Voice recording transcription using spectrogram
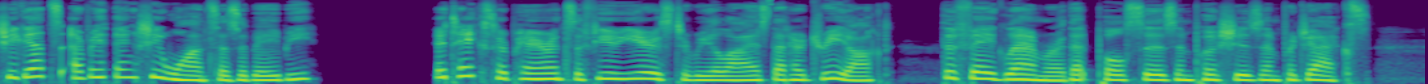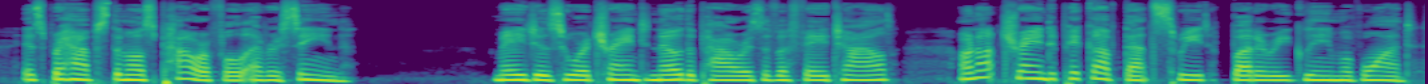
She gets everything she wants as a baby. It takes her parents a few years to realize that her Driocht, the fey glamour that pulses and pushes and projects, is perhaps the most powerful ever seen. Mages who are trained to know the powers of a fey child are not trained to pick up that sweet, buttery gleam of want.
